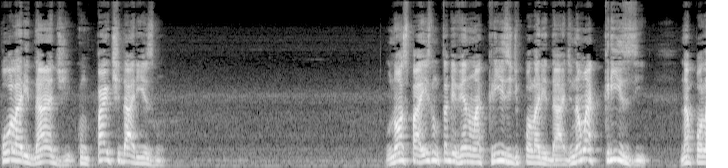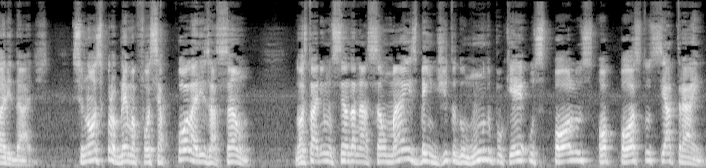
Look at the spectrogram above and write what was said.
polaridade com partidarismo. O nosso país não está vivendo uma crise de polaridade, não há crise na polaridade. Se o nosso problema fosse a polarização, nós estaríamos sendo a nação mais bendita do mundo porque os polos opostos se atraem.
